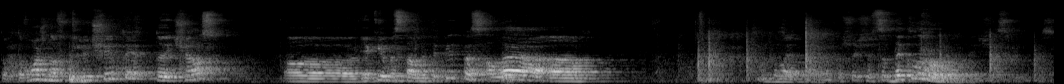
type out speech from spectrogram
Тобто можна включити той час, е, в який ви ставите підпис, але е, давайте напишу, що це декларований час підпису.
